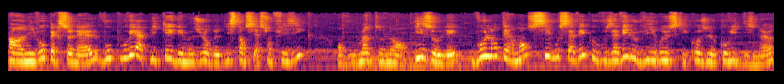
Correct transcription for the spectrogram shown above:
À un niveau personnel, vous pouvez appliquer des mesures de distanciation physique en vous maintenant isolé volontairement si vous savez que vous avez le virus qui cause le Covid-19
